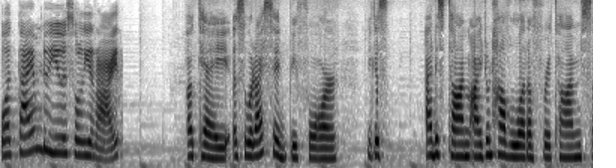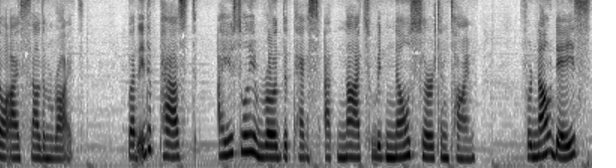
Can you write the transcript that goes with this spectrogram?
What time do you usually write? Okay, uh, as what I said before, because at this time I don't have a lot of free time, so I seldom write. But in the past, I usually wrote the text at night with no certain time. For nowadays,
